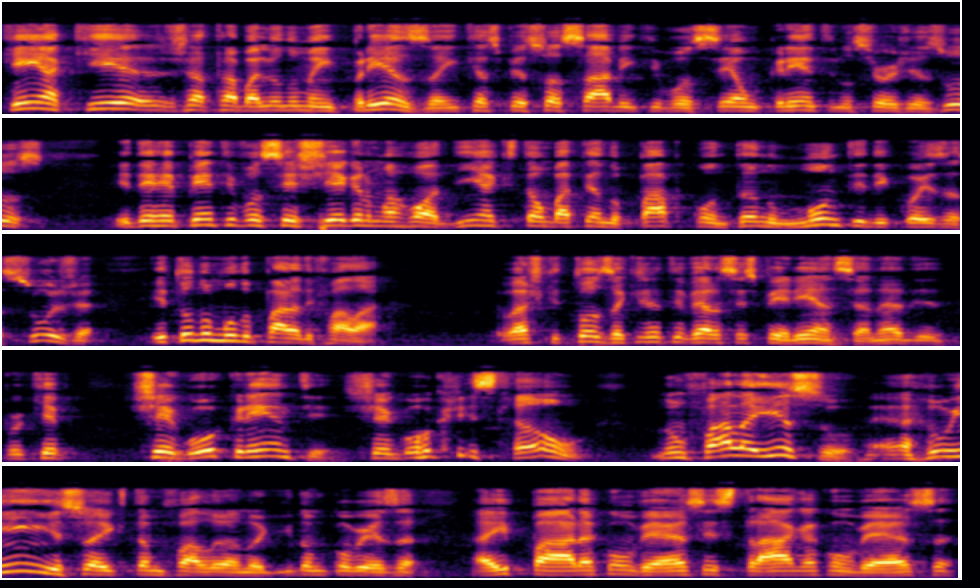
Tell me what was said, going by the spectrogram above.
Quem aqui já trabalhou numa empresa em que as pessoas sabem que você é um crente no Senhor Jesus e de repente você chega numa rodinha que estão batendo papo, contando um monte de coisa suja, e todo mundo para de falar. Eu acho que todos aqui já tiveram essa experiência, né? De, porque chegou crente, chegou cristão. Não fala isso. É ruim isso aí que estamos falando aqui, que estamos conversando. Aí para a conversa, estraga a conversa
